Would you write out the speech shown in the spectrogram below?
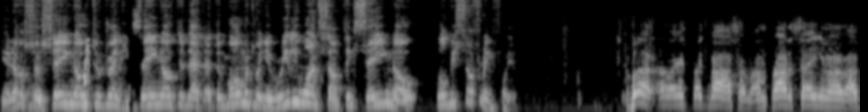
You know, so saying no to drinking, saying no to that, at the moment when you really want something, saying no will be suffering for you. But uh, like like Bas, I'm, I'm proud to say, you know, I've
